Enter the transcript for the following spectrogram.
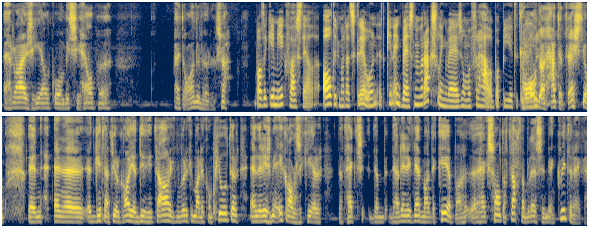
en reizen elkaar een beetje helpen bij het ouder worden. Zo. Wat ik in me ook vaststellen, altijd maar dat schreeuwen, het kan ook best een verrakseling wezen om een verhaal op papier te krijgen. Oh, dat had het best, joh. En, en uh, het gaat natuurlijk al je digitaal, ik werk met de computer en er is me ik al eens een keer dat heb, dat, ben ik net maar de keer, maar heb ik 20, 80 lessen ben kwijtrekken.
